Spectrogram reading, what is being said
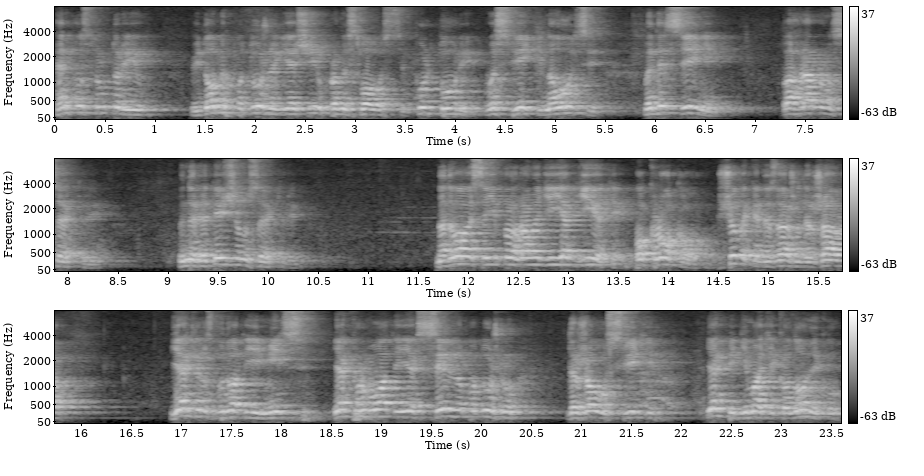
генконструкторів, відомих потужних діячів промисловості, в культурі, в освіті, науці, медицині, в аграрному секторі, в енергетичному секторі. Надавалися їм програми дій, як діяти покроково, що таке незалежна держава, як і розбудувати її міць, як формувати її як сильно потужну державу у світі, як піднімати економіку,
